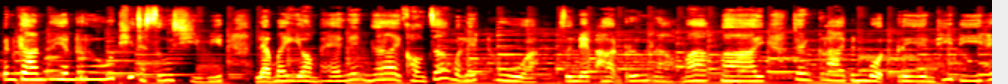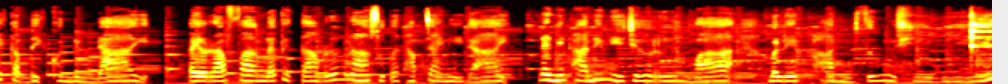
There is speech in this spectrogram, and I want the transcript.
เป็นการเรียนรู้ที่จะสู้ชีวิต และไม่ยอมแพ้ง่าย ๆ ของเจ้าเมล็ดถั่ว ซึ่งได้ผ่านเรื่องราวมากมาย จนกลายเป็นบทเรียนที่ดีให้กับเด็กคนหนึ่งได้ ไปรับฟังและติดตามเรื่องราวสุดประทับใจนี้ได้ ในนิทานที่มีชื่อเรื่องว่า เมล็ดพันธุ์สู้ชีวิต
